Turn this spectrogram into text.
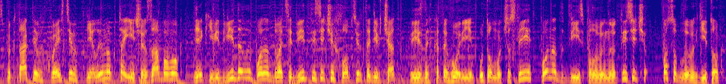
спектаклів, квестів, ялинок та інших забавок, які відвідали понад 22 тисячі хлопців та дівчат різних категорій, у тому числі понад 2,5 тисяч особливих діток.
